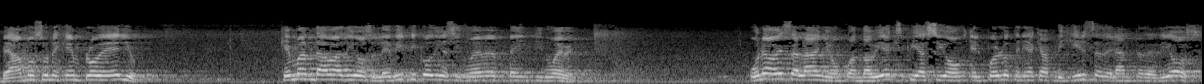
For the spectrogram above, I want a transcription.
Veamos un ejemplo de ello. ¿Qué mandaba Dios? Levítico 19, 29. Una vez al año, cuando había expiación, el pueblo tenía que afligirse delante de Dios.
